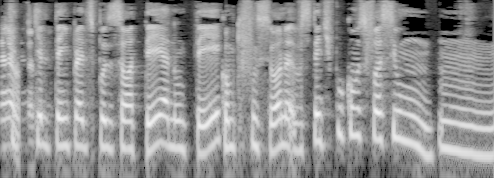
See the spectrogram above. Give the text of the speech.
É, que, que ele tem predisposição a ter, a não ter, como que funciona. Você tem tipo como se fosse um, um,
